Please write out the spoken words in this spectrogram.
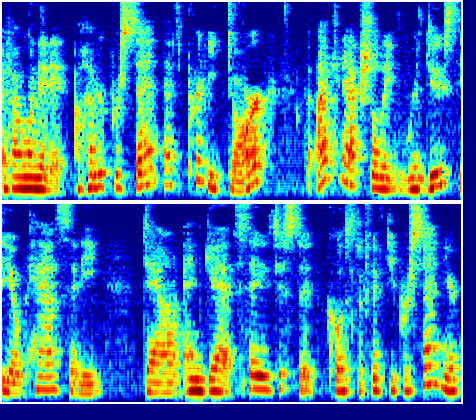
If I wanted it 100%, that's pretty dark, but I can actually reduce the opacity down and get, say, just close to 50% here.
